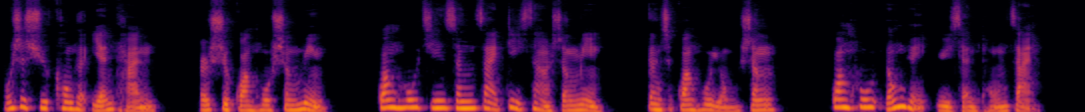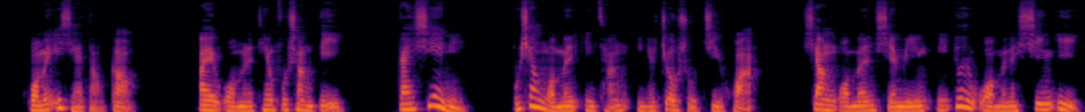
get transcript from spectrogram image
不是虚空的言谈，而是关乎生命，关乎今生在地上的生命。更是关乎永生，关乎永远与神同在。我们一起来祷告：爱我们的天父上帝，感谢你不向我们隐藏你的救赎计划，向我们显明你对我们的心意，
